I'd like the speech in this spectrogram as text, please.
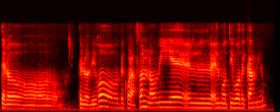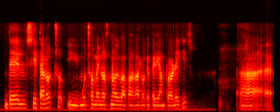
te lo, te lo digo de corazón, no vi el motivo de cambio del 7 al 8 y mucho menos no iba a pagar lo que pedían por el X. Ah,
